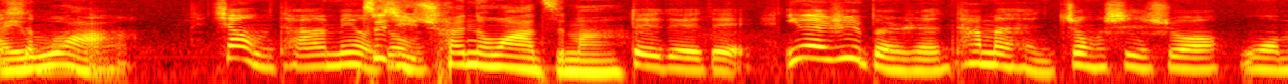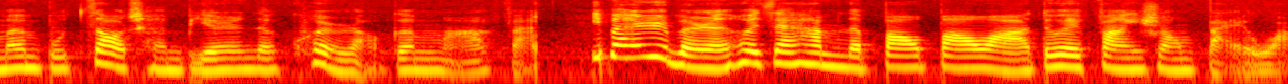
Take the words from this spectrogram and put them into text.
为什么？像我们台湾没有自己穿的袜子吗？对对对，因为日本人他们很重视说，我们不造成别人的困扰跟麻烦。一般日本人会在他们的包包啊，都会放一双白袜，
